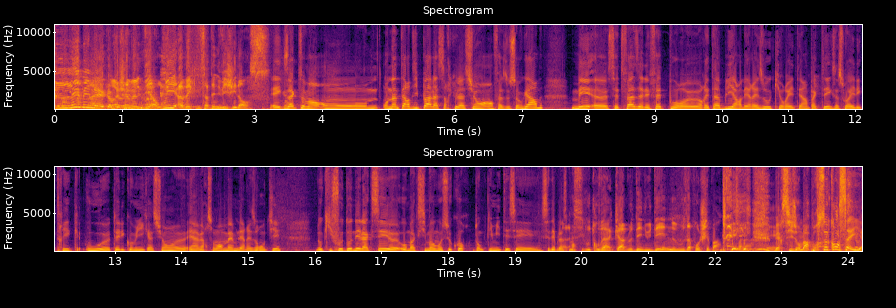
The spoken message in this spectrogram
Éliminé comme Moi, je veux dire oui avec une certaine vigilance. Exactement. On on n'interdit pas la circulation en phase de sauvegarde, mais euh, cette phase, elle est faite pour euh, rétablir les réseaux qui auraient été impactés, que ce soit électrique ou euh, télécommunications, euh, et inversement, même les réseaux routiers. Donc il faut donner l'accès euh, au maximum au secours, donc limiter ces, ces déplacements. Si vous trouvez un câble dénudé, ne vous approchez pas. Voilà, Merci Jean-Marc pour ce conseil.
